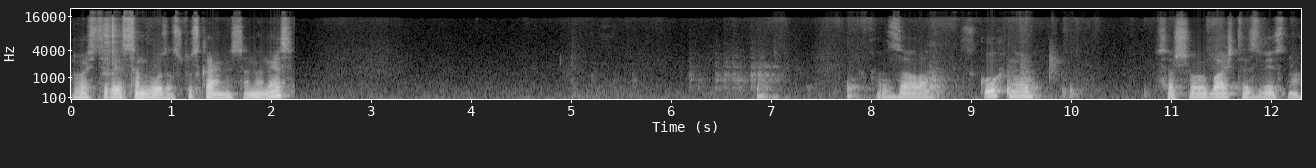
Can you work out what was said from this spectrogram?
гостєвий санвузол. Спускаємося на низ. Зала з кухнею. Все, що ви бачите, звісно,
